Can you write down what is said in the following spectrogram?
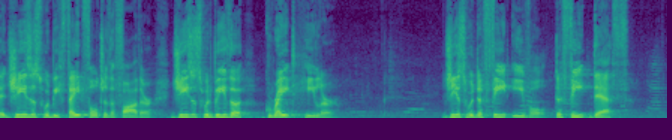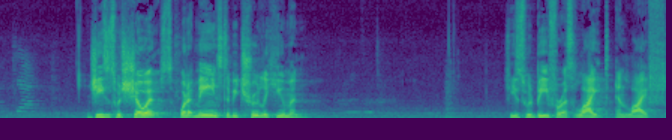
that Jesus would be faithful to the Father. Jesus would be the great healer. Jesus would defeat evil, defeat death. Jesus would show us what it means to be truly human. Jesus would be for us light and life.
